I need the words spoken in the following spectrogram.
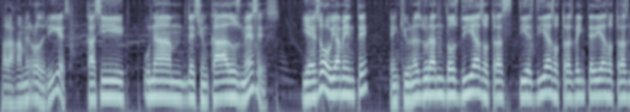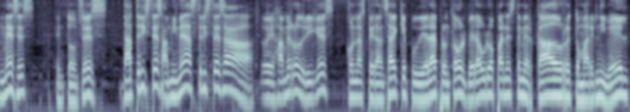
para James Rodríguez. Casi una lesión cada dos meses. Y eso obviamente en que unas duran dos días, otras 10 días, otras 20 días, otras meses. Entonces, da tristeza. A mí me da tristeza lo de James Rodríguez con la esperanza de que pudiera de pronto volver a Europa en este mercado, retomar el nivel,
